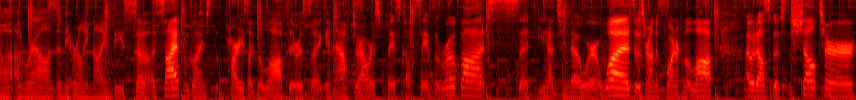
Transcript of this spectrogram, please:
uh, around in the early 90s so aside from going to the parties like the loft there was like an after hours place called save the robots that you had to know where it was. It was around the corner from the loft. I would also go to the shelter.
